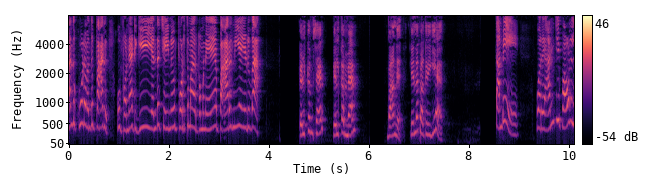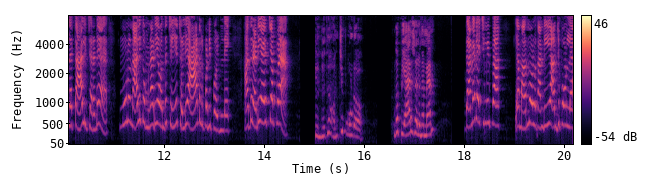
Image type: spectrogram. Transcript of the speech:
வந்து கூட வந்து பாரு. உன் பொண்டாட்டிக்கு எந்த செயினும் பொருத்தமா இருக்கும்னு பாரு நீயே எடுவா. வெல்கம் சார் வெல்கம் மேம் வாங்க. என்ன பாக்குறீங்க தம்பி ஒரு அஞ்சு பவுன்ல தாலி சரட மூணு நாளைக்கு முன்னாடியே வந்து செய்ய சொல்லி ஆர்டர் பண்ணி போயிருந்தேன் அது ரெடி ஆயிடுச்சப்ப என்னது அஞ்சு போடா உங்க பேர சொல்லுங்க மேம் தனலட்சுமிப்பா. என் மருமகளுக்காண்டி அஞ்சு பவுன்ல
